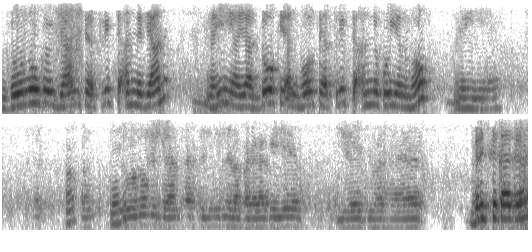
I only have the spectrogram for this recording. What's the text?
दोनों को ज्ञान से अतिरिक्त अन्य ज्ञान नहीं है या दो के अनुभव से अतिरिक्त अन्य कोई अनुभव नहीं है। हाँ? है वृक्ष का ज्ञान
